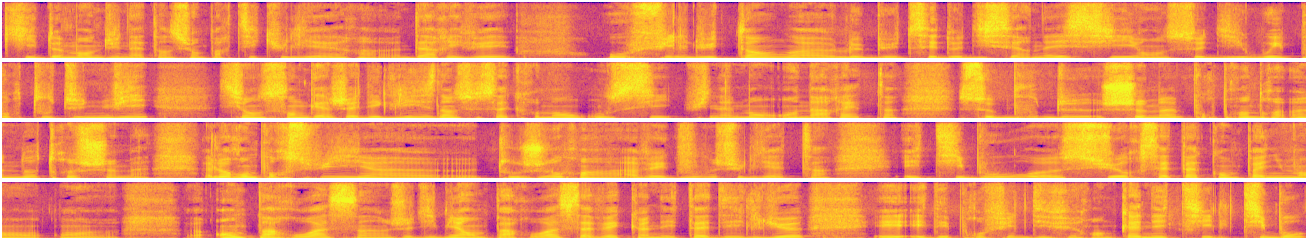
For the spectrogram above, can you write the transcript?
qui demandent une attention particulière, d'arriver au fil du temps, euh, le but c'est de discerner si on se dit oui pour toute une vie, si on s'engage à l'église dans ce sacrement ou si finalement on arrête ce bout de chemin pour prendre un autre chemin. Alors on poursuit euh, toujours avec vous, Juliette et Thibault, euh, sur cet accompagnement en, paroisse, hein, je dis bien en paroisse, avec un état des lieux et, et des profils différents. Qu'en est-il? Thibault?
